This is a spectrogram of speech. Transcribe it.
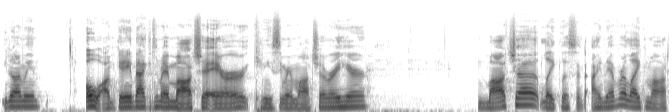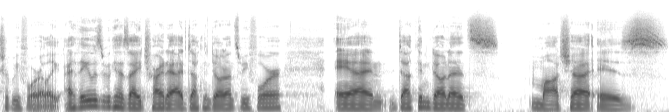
You know what I mean? Oh, I'm getting back into my matcha error. Can you see my matcha right here? Matcha, like, listen, I never liked matcha before. Like, I think it was because I tried it at Dunkin' Donuts before, and Dunkin' Donuts matcha is,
